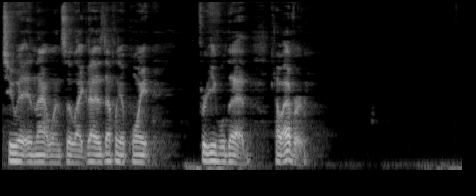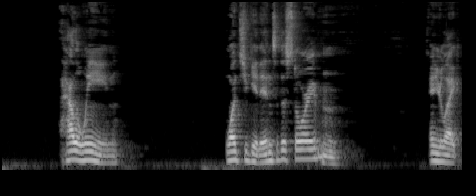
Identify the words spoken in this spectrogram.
to it in that one. So like that is definitely a point for Evil Dead. However, Halloween once you get into the story Mhm. and you're like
